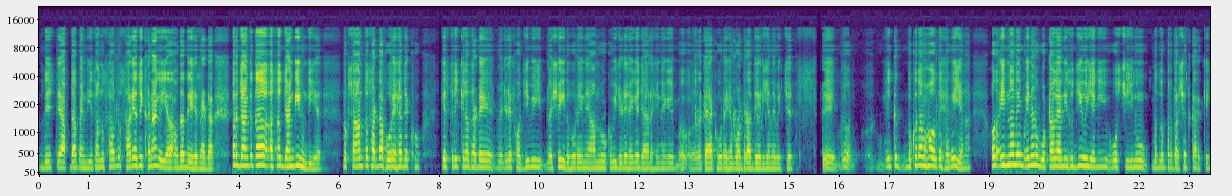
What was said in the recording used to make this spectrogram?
ਦੇਸ਼ ਤੇ ਆਪਦਾ ਪੈਂਦੀ ਹੈ, ਸਾਨੂੰ ਸਾਰੇ ਅਸੀਂ ਖੜਾਂਗੇ ਹੀ ਆਪਦਾ ਦੇਸ਼ ਹੈ ਸਾਡਾ। ਪਰ ਜੰਗ ਤਾਂ ਅਸਲ ਜੰਗ ਹੀ ਹੁੰਦੀ ਹੈ। ਨੁਕਸਾਨ ਤਾਂ ਸਾਡਾ ਹੋ ਰਿਹਾ, ਦੇਖੋ, ਕਿਸ ਤਰੀਕੇ ਨਾਲ ਸਾਡੇ ਜਿਹੜੇ ਫੌਜੀ ਵੀ ਸ਼ਹੀਦ ਹੋ ਰਹੇ ਨੇ, ਆਮ ਲੋਕ ਵੀ ਜਿਹੜੇ ਹੈਗੇ ਜਾ ਰਹੇ ਨੇਗੇ ਅਟੈਕ ਹੋ ਰਹੇ ਆ ਬਾਰਡਰਾਂ ਦੇ ਏਰੀਆ ਦੇ ਵਿੱਚ। ਤੇ ਇੱਕ ਦੁੱਖ ਦਾ ਮਾਹੌਲ ਤੇ ਹੈਗਾ ਹੀ ਹੈ ਨਾ। ਔਰ ਇਹਨਾਂ ਦੇ, ਇਹਨਾਂ ਨੂੰ ਵੋਟਾਂ ਲੈਣ ਦੀ ਸੁੱਝੀ ਹੋਈ ਹੈਗੀ, ਉਸ ਚੀਜ਼ ਨੂੰ ਮਤਲਬ ਪ੍ਰਦਰਸ਼ਿਤ ਕਰਕੇ।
